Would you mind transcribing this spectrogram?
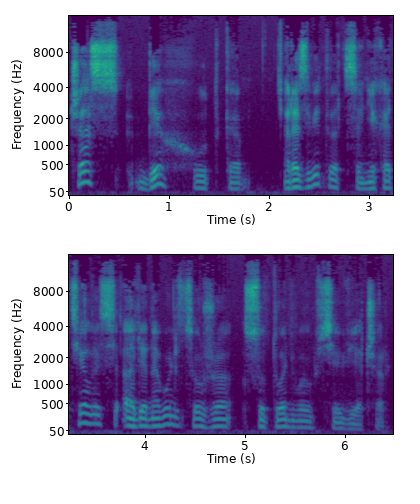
Час бег хутка развітвацца не хацелася але на вуліцу ўжо сутоньваўся вечар.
